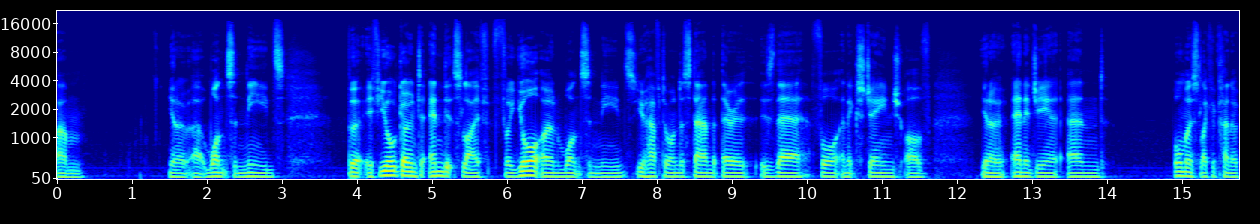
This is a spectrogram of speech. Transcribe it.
um, you know uh, wants and needs but if you're going to end its life for your own wants and needs, you have to understand that there is there for an exchange of, you know, energy and almost like a kind of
